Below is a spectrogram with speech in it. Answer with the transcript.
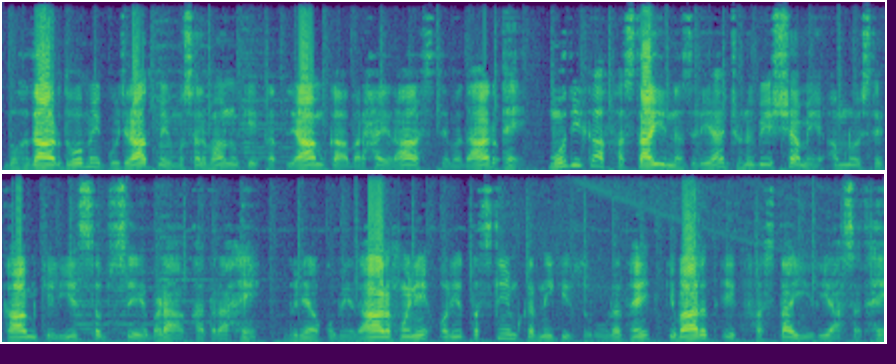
دو ہزار دو میں گجرات میں مسلمانوں کے قتل عام کا براہ راست ذمہ دار ہے مودی کا فستائی نظریہ جنوبی ایشیا میں امن و استحکام کے لیے سب سے بڑا خطرہ ہے۔ دنیا کو بیدار ہونے اور یہ تسلیم کرنے کی ضرورت ہے کہ بھارت ایک فستائی ریاست ہے۔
